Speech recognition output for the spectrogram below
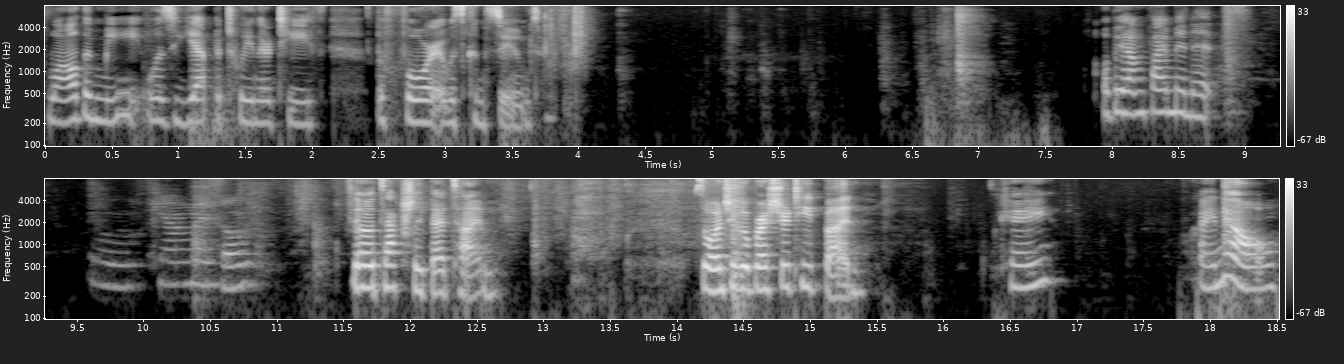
while the meat was yet between their teeth before it was consumed. I'll be out in five minutes. Can I have my phone? No, it's actually bedtime. So why don't you go brush your teeth, bud? Okay. I know.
